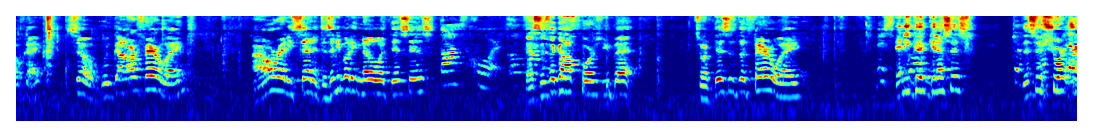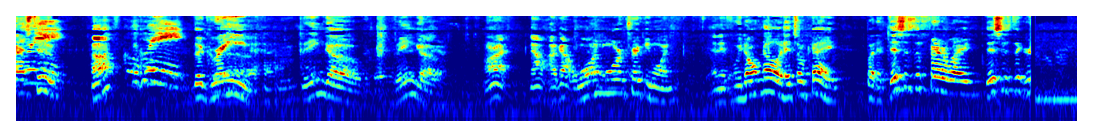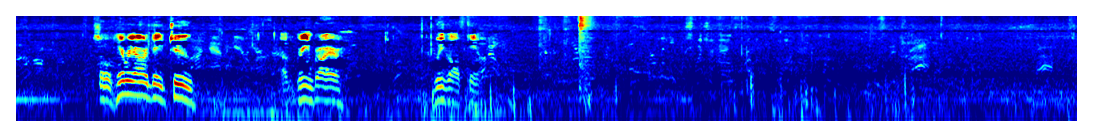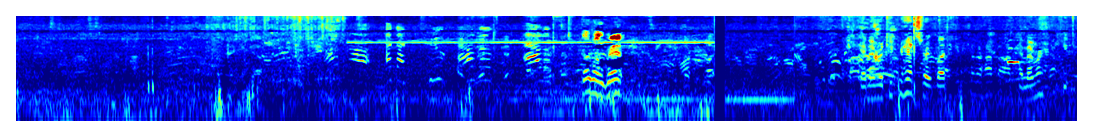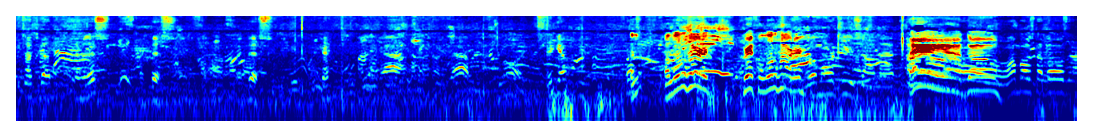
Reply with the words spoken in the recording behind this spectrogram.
Okay, so we've got our fairway. I already said it. Does anybody know what this is? Golf course. This is a golf course, you bet. So if this is the fairway, This any one- good guesses? This is short The grass too. Huh? The green. The green. Bingo. Bingo. All right. Now I got one more tricky one, and if we don't know it, it's okay. But if this is the fairway, this is the green. So here we are, day two of Greenbrier Wee Golf Camp. I got two out of, out of Good one, Grant. Okay, remember, keep your head straight, bud. Remember, we talked about, remember this? Like this. Like this. Okay? There you go. A, a little hard. Griff, a little harder. A little more juice on that. There you go. Oh, almost a bullseye.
